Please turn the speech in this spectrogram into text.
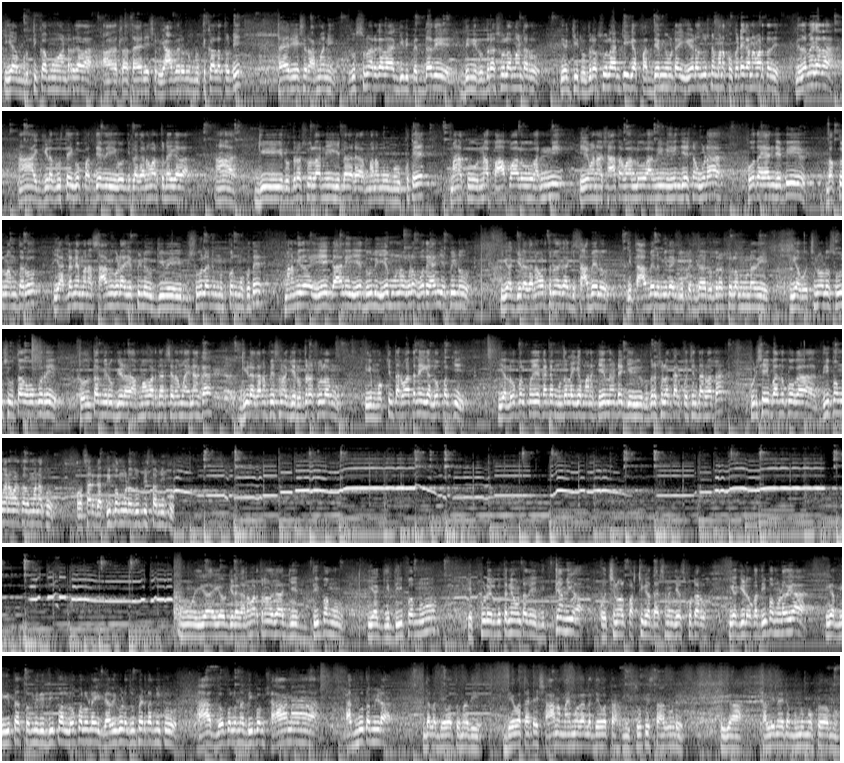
ఇక మృతికము అంటారు కదా. అట్లా తయారు చేసారు యాభై రెండు మృతికాలతోటి తయారు చేసారు అమ్మని చూస్తున్నారు కదా ఇది పెద్దది దీన్ని రుద్రశూలం అంటారు. ఇక ఈ రుద్రశూలానికి ఇక పద్దెనిమిది ఉంటాయి ఏడ చూసినా మనకు ఒకటే కనబడుతుంది. నిజమే కదా? గిడ చూస్తే ఇగో పద్దెనిమిది ఇగో ఇట్లా కనబడుతున్నాయి కదా. ఈ రుద్రశూలాన్ని ఇట్లా మనము మొక్కితే మనకు ఉన్న పాపాలు అన్నీ ఏమైనా శాతవాళ్ళు అవి ఏం చేసినా కూడా పోతాయని చెప్పి భక్తులు నమ్ముతారు. ఇక అట్లనే మన స్వామి కూడా చెప్పిండు గివి షూలని ముట్టుకొని మొక్కితే మన మీద ఏ గాలి ఏ ధూళి ఏమున్నా కూడా పోతాయని చెప్పిండు. ఇక గిడ కనబడుతున్నాగా గీ తాబేలు. ఈ తాబేలు మీద గీ పెద్ద రుద్రశూలం ఉన్నది. ఇక వచ్చిన వాళ్ళు చూసి ఉత్తగా ఓకుర్రి తొలుత మీరు గిడ అమ్మవారి దర్శనం అయినాక గీడ కనిపిస్తున్న గీ రుద్రశూలము ఈ మొక్కిన తర్వాతనే ఇక లోపలికి. ఇక లోపలికి పోయే కంటే ముందర ఇక మనకి ఏంటంటే గీ రుద్రశూలం కాడికి వచ్చిన తర్వాత కుడిసేయి బందుకు ఒక దీపం కనబడుతుంది మనకు. ఒకసారి దీపం కూడా చూపిస్తాం మీకు. ఇక ఇక గిడ కనబడుతున్నదిగా గీ దీపము. ఇక గీ దీపము ఎప్పుడు వెలుగుతూనే ఉంటుంది. నిత్యం ఇక వచ్చిన వాళ్ళు ఫస్ట్ ఇక దర్శనం చేసుకుంటారు. ఇక గిడ ఒక దీపం ఉండదుగా ఇక మిగతా తొమ్మిది దీపాలు లోపల ఉన్నాయి. గవి కూడా చూపెడతా మీకు. ఆ లోపల ఉన్న దీపం చాలా అద్భుతం ఈడ. ఇందులో దేవత ఉన్నది. దేవత అంటే చాలా మహిమగల దేవత. మీకు చూపిస్తా ఆగుండి. ఇక తల్లినైతే ముందు మొక్కుదాము.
